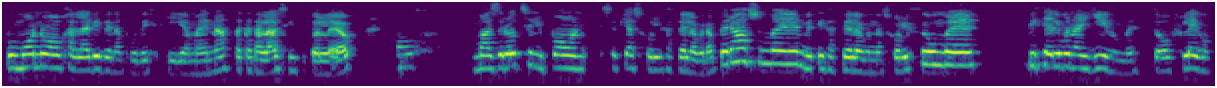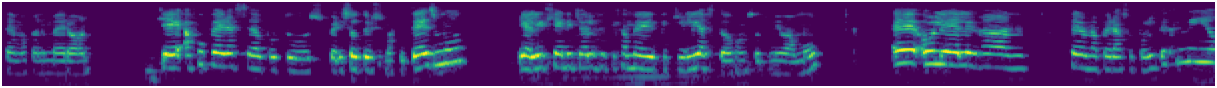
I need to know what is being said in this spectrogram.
που μόνο χαλαρή δεν αποδείχθηκε για μένα. Θα καταλάβεις γιατί το λέω. Oh. Μας ρώτησε λοιπόν σε ποια σχολή θα θέλαμε να περάσουμε, με τι θα θέλαμε να ασχοληθούμε, τι θέλουμε να γίνουμε, το φλέγον θέμα των ημερών. Και αφού πέρασε από τους περισσότερους μαθητές μου, η αλήθεια είναι και όλες ότι είχαμε ποικιλία στόχων στο τμήμα μου, ε, όλοι έλεγαν θέλω να περάσω πολυτεχνείο,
